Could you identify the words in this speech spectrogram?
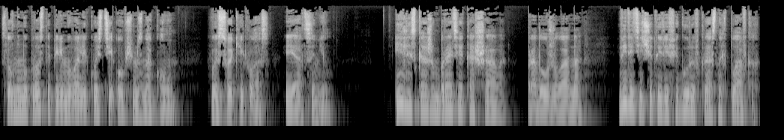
словно мы просто перемывали кости общим знакомым. Высокий класс, я оценил. Или, скажем, братья Кашава, продолжила она. Видите четыре фигуры в красных плавках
